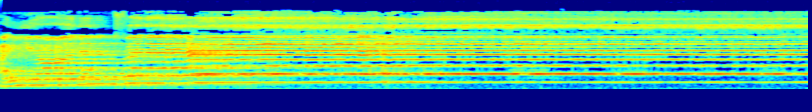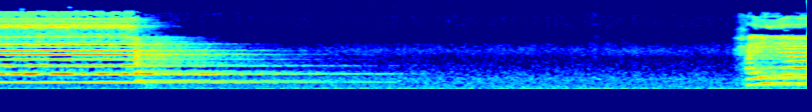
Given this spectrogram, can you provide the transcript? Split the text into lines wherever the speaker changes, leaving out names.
حي على الفلاح. حي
